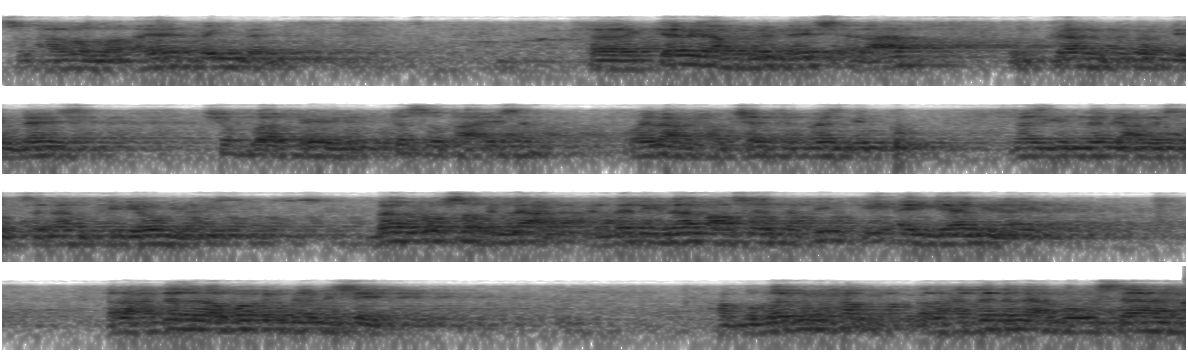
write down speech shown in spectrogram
سبحان الله آيات بينة. فكانوا يعملون إيش العاب وكانوا كبار الناس شوف بقى في قصة عائشة. ويلعب الحبشان في المسجد مسجد النبي عليه الصلاة والسلام في اليوم العيد. باب رخصة في اللعب الذي لا معصية فيه في أيام الأيام قال حدثنا أبو بكر بن أبي شيخ عبد الله بن محمد. قال حدثنا أبو أسامة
